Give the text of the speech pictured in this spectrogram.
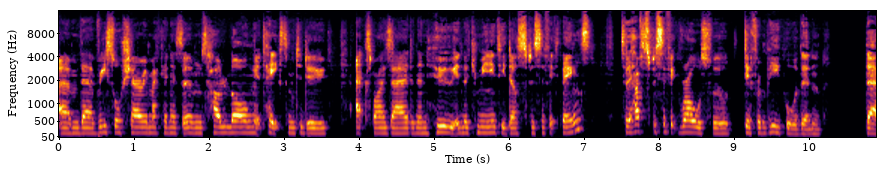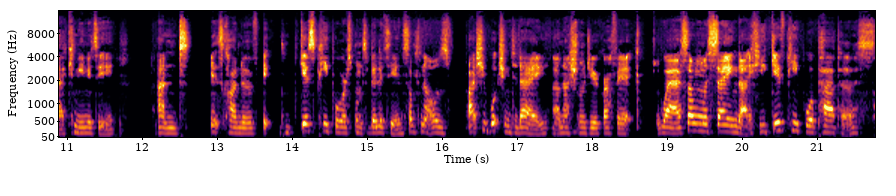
um, their resource sharing mechanisms, how long it takes them to do X, Y, Z, and then who in the community does specific things. So they have specific roles for different people within their community, and it's kind of it gives people responsibility. And something that I was actually watching today at National Geographic, where someone was saying that if you give people a purpose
